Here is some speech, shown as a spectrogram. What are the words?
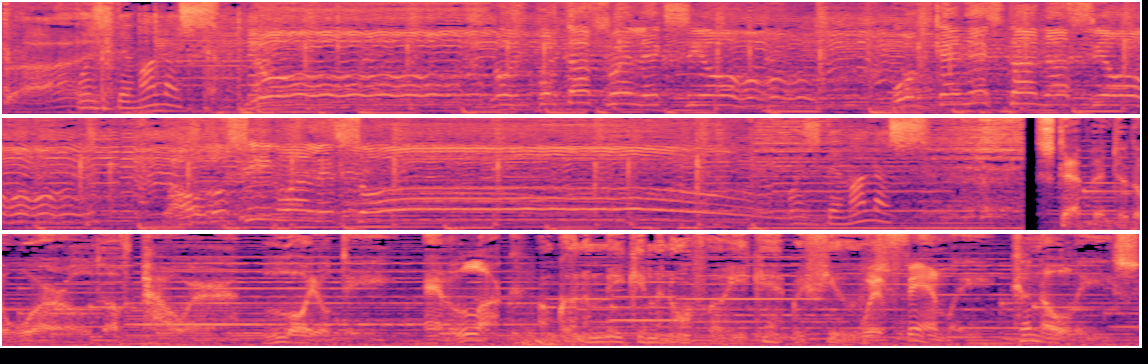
Ay. Pues de malas. No, no importa su elección, porque en esta nación todos iguales son. Pues de malas. Step into the world of power, loyalty, and luck. I'm gonna make him an offer he can't refuse. With family, cannolis,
